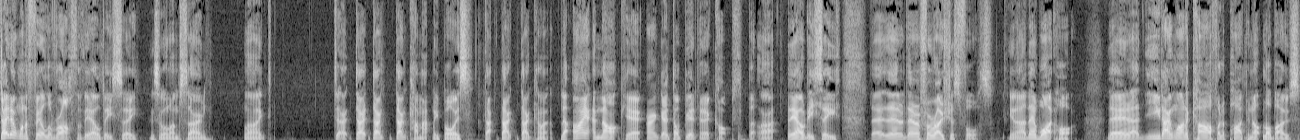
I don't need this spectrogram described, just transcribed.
they don't want to feel the wrath of the LDC. Is all I'm saying. Like, don't don't don't come at me, boys don't, don't, don't come out. Look, I ain't a narc yet. I ain't going to you into the cops. But like the LDCs, they're, they're, they're a ferocious force. You know, they're white hot. They're, uh, you don't want a car full of piping hot lobos.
